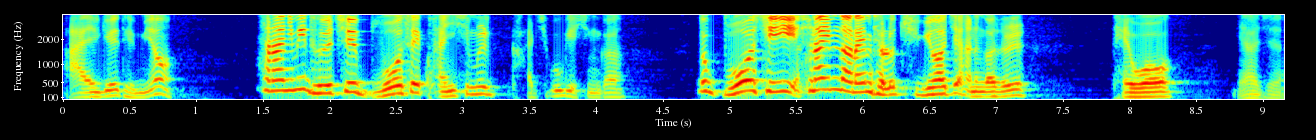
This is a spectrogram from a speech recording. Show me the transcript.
알게 되며 하나님이 도대체 무엇에 관심을 가지고 계신가 또 무엇이 하나님 나라엔 별로 중요하지 않은가를 배워야죠.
